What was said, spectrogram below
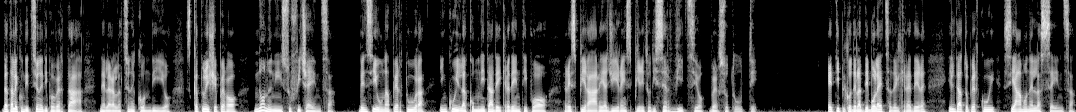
Da tale condizione di povertà nella relazione con Dio scaturisce però non un'insufficienza, bensì un'apertura in cui la comunità dei credenti può respirare e agire in spirito di servizio verso tutti. È tipico della debolezza del credere il dato per cui siamo nell'assenza,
